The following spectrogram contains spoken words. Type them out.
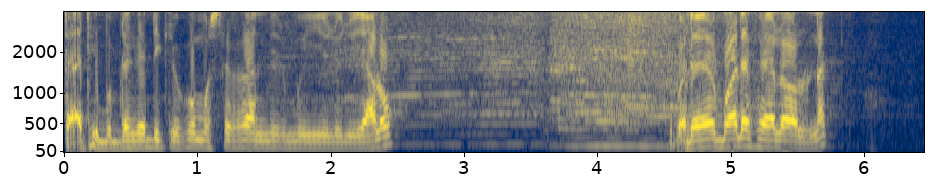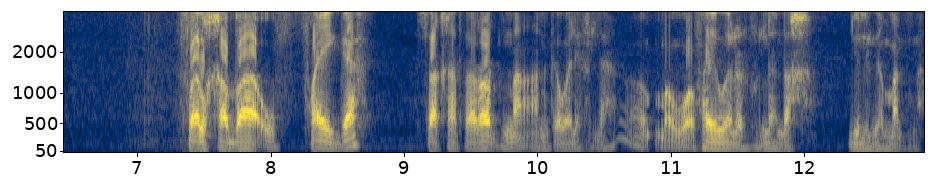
taati boobu da nga dikki ko musirran mbir muy lu ñu yàllu bu ko defee boo defee loolu nag fal xabaa u fay ga saxata rot na an ka walif la fay walatu la ndax julli ga mat na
